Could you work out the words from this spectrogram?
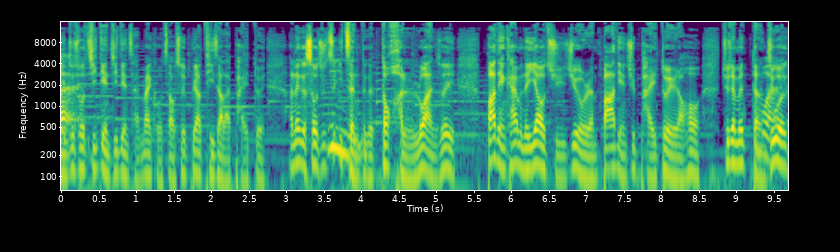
明，就说几点几点才卖口罩，所以不要提早来排队。啊。那个时候就是一整个都很乱，所以八点开门的药局就有人八点去排队，然后就在那边等，结果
